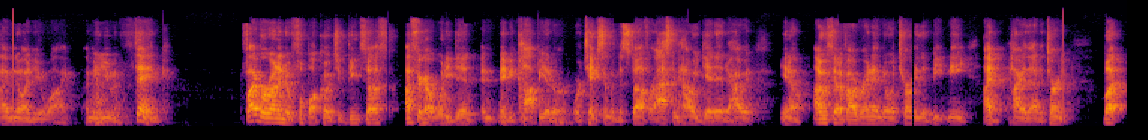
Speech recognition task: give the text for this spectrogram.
I have no idea why. I mean, you would think if I ever run into a football coach that beats us, I'd figure out what he did and maybe copy it or or take some of his stuff or ask him how he did it or how it, you know, I always said if I ran into an attorney that beat me, I'd hire that attorney. But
